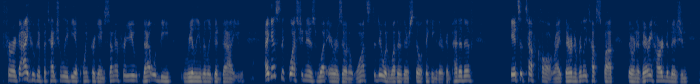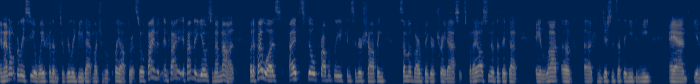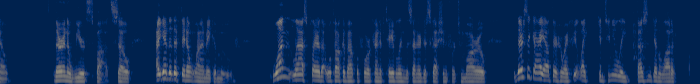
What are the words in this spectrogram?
for a guy who could potentially be a point per game center for you, that would be really, really good value. I guess the question is what Arizona wants to do and whether they're still thinking they're competitive it's a tough call, right? They're in a really tough spot. They're in a very hard division, and I don't really see a way for them to really be that much of a playoff threat. So if I'm if I if I'm the Yotes, and I'm not, but if I was, I'd still probably consider shopping some of our bigger trade assets. But I also know that they've got a lot of uh, conditions that they need to meet, and you know they're in a weird spot. So I get it if they don't want to make a move. One last player that we'll talk about before kind of tabling the center discussion for tomorrow there's a guy out there who I feel like continually doesn't get a lot of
